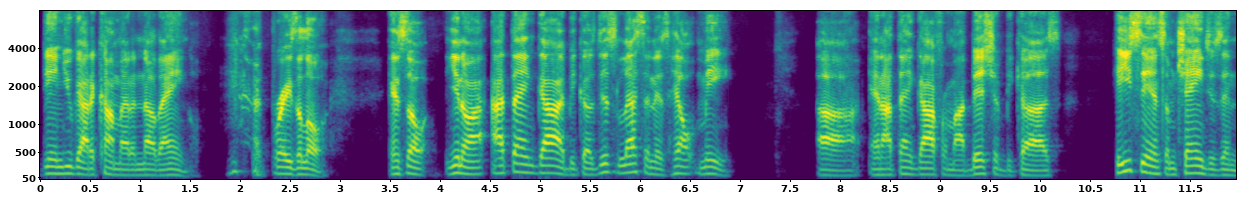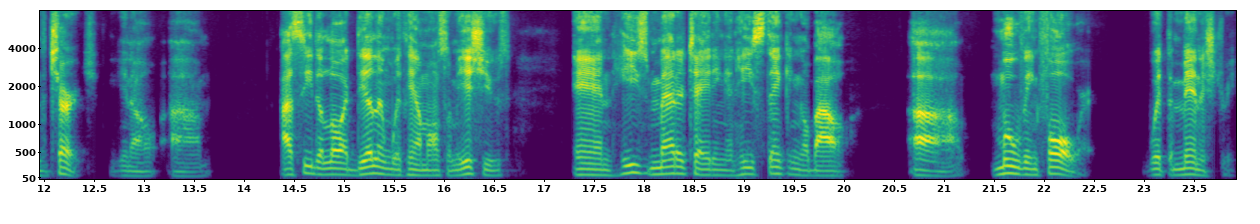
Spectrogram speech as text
then you got to come at another angle. Praise the Lord. And so, you know, I, I, thank God because this lesson has helped me. Uh, and I thank God for my bishop because he's seeing some changes in the church. You know, um, I see the Lord dealing with him on some issues, and he's meditating and he's thinking about uh, moving forward with the ministry.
